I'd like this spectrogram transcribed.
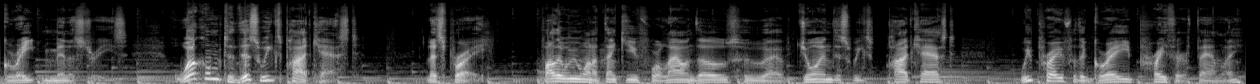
Great Ministries. Welcome to this week's podcast. Let's pray. Father, we want to thank you for allowing those who have joined this week's podcast. We pray for the Gray Prather family.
